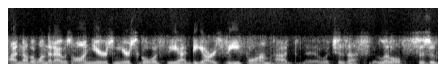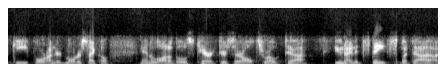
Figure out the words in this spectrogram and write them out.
another one that I was on years and years ago was the uh, DRZ form, uh, which is a little Suzuki 400 motorcycle, and a lot of those characters are all throughout uh, United States, but uh,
